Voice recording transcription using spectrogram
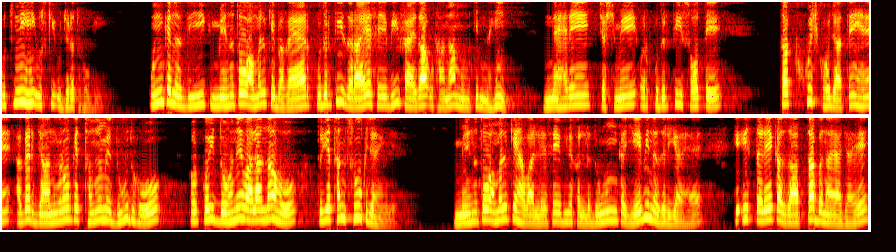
اتنی ہی اس کی اجرت ہوگی۔ ان کے نزدیک محنت و عمل کے بغیر قدرتی ذرائع سے بھی فائدہ اٹھانا ممکن نہیں۔ نہریں، چشمے اور قدرتی سوتے تک خشک ہو جاتے ہیں۔ اگر جانوروں کے تھنوں میں دودھ ہو اور کوئی دوہنے والا نہ ہو تو یہ تھن سوکھ جائیں گے۔ محنت و عمل کے حوالے سے ابن خلدون کا یہ بھی نظریہ ہے کہ اس طرح کا ضابطہ بنایا جائے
